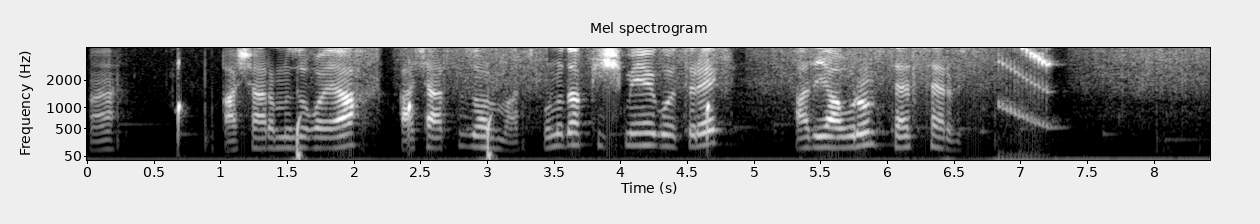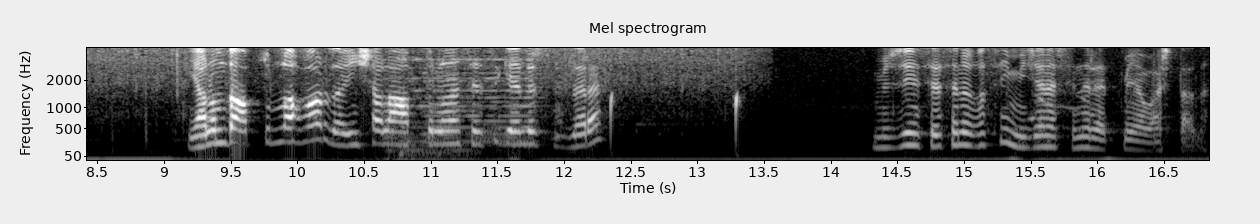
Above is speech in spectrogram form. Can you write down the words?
Ha. Kaşarımızı koyak. Kaşarsız olmaz. Bunu da pişmeye götürek. Hadi yavrum self servis. Yanımda Abdullah var da inşallah Abdullah'ın sesi gelir sizlere. Müziğin sesini kısayım iyicene sinir etmeye başladı.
